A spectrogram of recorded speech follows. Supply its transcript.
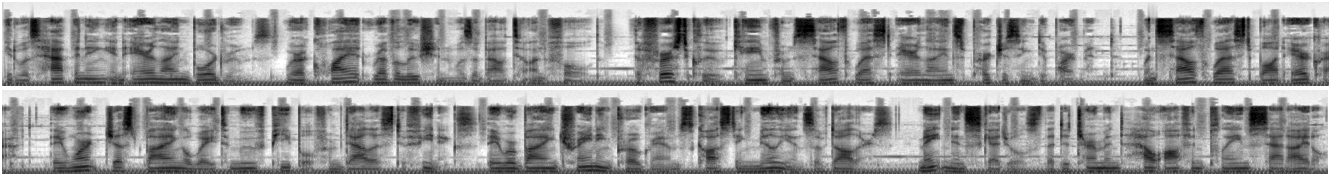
It was happening in airline boardrooms, where a quiet revolution was about to unfold. The first clue came from Southwest Airlines' purchasing department. When Southwest bought aircraft, they weren't just buying a way to move people from Dallas to Phoenix. They were buying training programs costing millions of dollars, maintenance schedules that determined how often planes sat idle,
